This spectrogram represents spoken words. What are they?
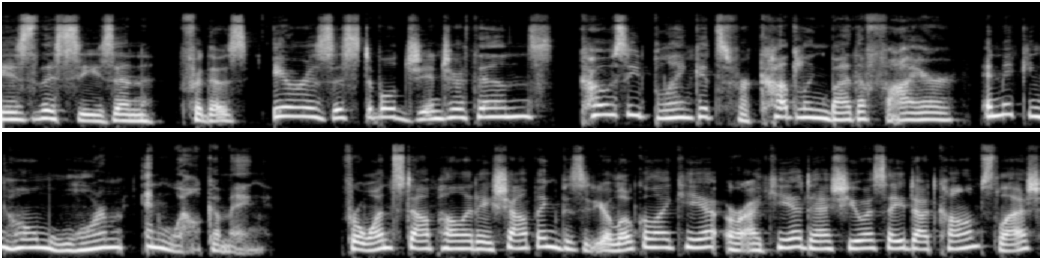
Tis the season for those irresistible ginger thins, cozy blankets for cuddling by the fire, and making home warm and welcoming. For one-stop holiday shopping, visit your local IKEA or ikea-usa.com slash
